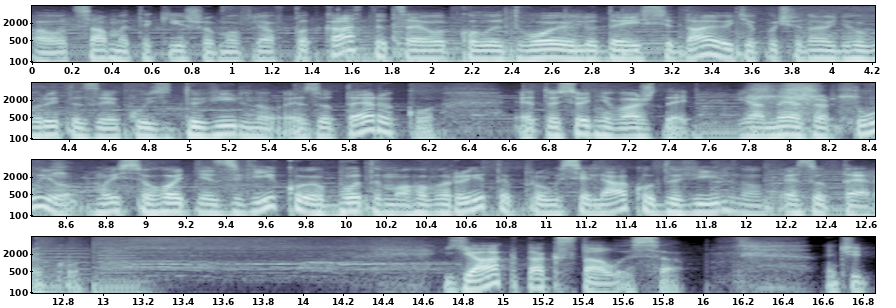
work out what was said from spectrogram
а от саме такі, що мовляв, подкасти, це от коли двоє людей сідають і починають говорити за якусь довільну езотерику, е, то сьогодні ваш день. Я не жартую. Ми сьогодні з вікою будемо говорити про усіляку довільну езотерику. Як так сталося? Значить,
